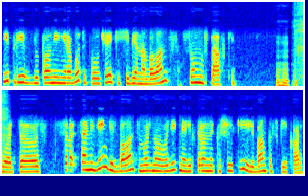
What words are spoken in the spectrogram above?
И при выполнении работы получаете себе на баланс сумму ставки. Мгм. Вот. э, с- Сами деньги с баланса можно выводить на электронные кошельки или банковские карты.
